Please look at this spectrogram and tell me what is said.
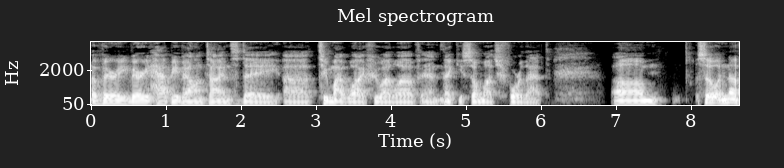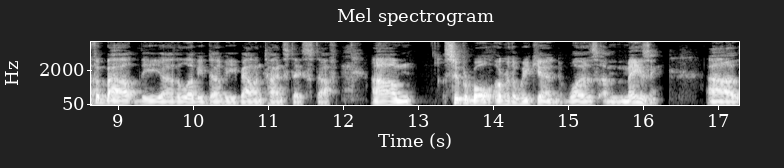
a very, very happy Valentine's Day uh, to my wife, who I love, and thank you so much for that. Um, so enough about the uh, the lovey-dovey Valentine's Day stuff. Um, Super Bowl over the weekend was amazing, uh,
